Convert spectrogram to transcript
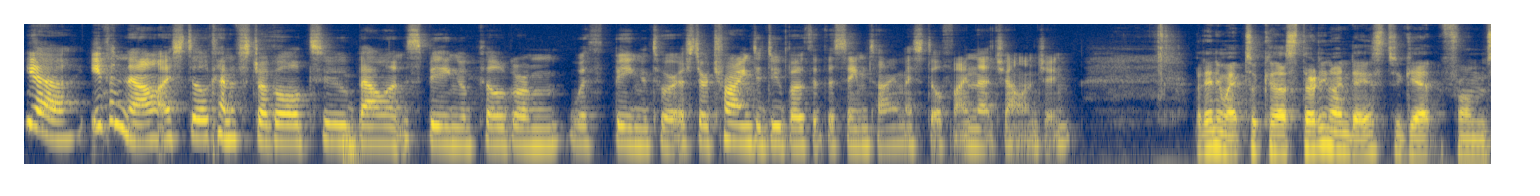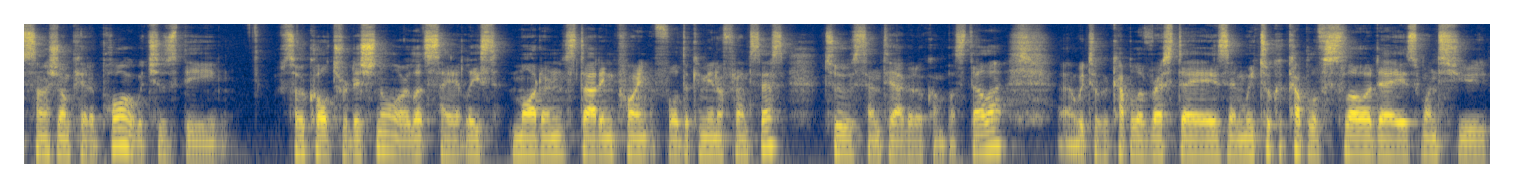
Yeah, even now, I still kind of struggle to balance being a pilgrim with being a tourist or trying to do both at the same time. I still find that challenging. But anyway, it took us 39 days to get from Saint Jean Pied de Port, which is the so called traditional, or let's say at least modern starting point for the Camino Frances, to Santiago de Compostela. Uh, we took a couple of rest days and we took a couple of slower days once you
